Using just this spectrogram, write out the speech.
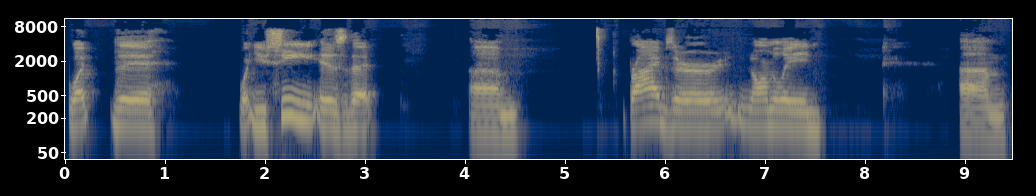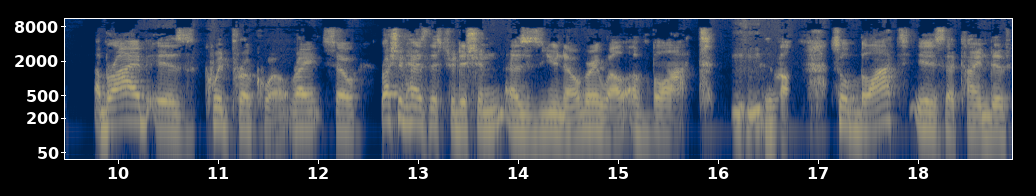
what the what you see is that um, bribes are normally um, a bribe is quid pro quo, right? So Russian has this tradition, as you know very well, of blat mm-hmm. as well. So blat is a kind of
